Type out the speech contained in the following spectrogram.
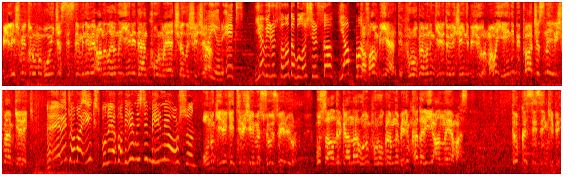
Birleşme durumu boyunca sistemini ve anılarını yeniden kurmaya çalışacağım. Hayır X, ya virüs sana da bulaşırsa yapma. Kafam bir yerde. Programının geri döneceğini biliyorum ama yeni bir parçasına erişmem gerek. Evet ama X bunu yapabilir misin bilmiyorsun. Onu geri getireceğime söz veriyorum. Bu saldırganlar onun programını benim kadar iyi anlayamaz. Tıpkı sizin gibi.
